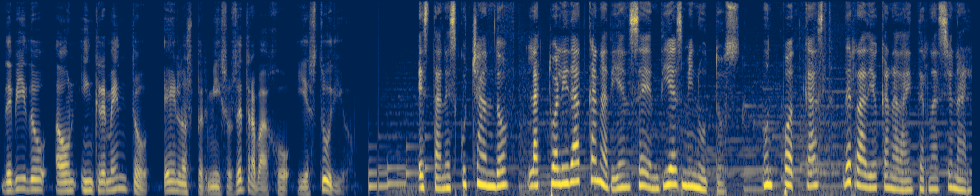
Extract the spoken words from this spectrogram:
debido a un incremento en los permisos de trabajo y estudio. Están escuchando La actualidad canadiense en 10 minutos, un podcast de Radio Canadá Internacional.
